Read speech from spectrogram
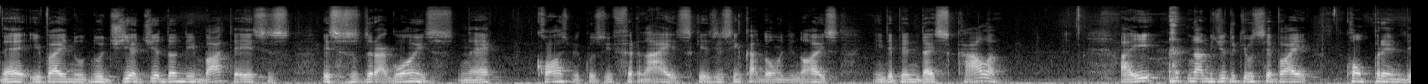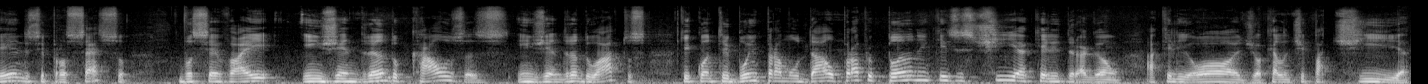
né? E vai no, no dia a dia dando embate a esses, esses dragões, né? cósmicos, infernais que existem em cada um de nós, independente da escala, aí, na medida que você vai compreendendo esse processo, você vai engendrando causas, engendrando atos que contribuem para mudar o próprio plano em que existia aquele dragão, aquele ódio, aquela antipatia,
